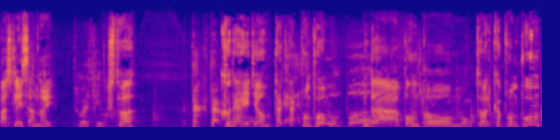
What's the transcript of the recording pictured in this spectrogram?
Пошли со мной. Что? Куда идем? Так-так, пум-пум? Да, пум-пум. Только пум-пум?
